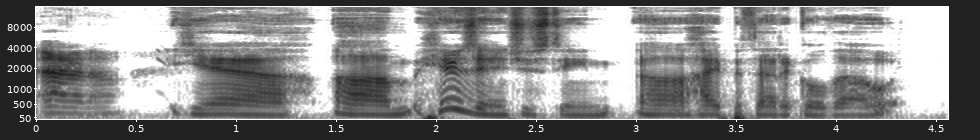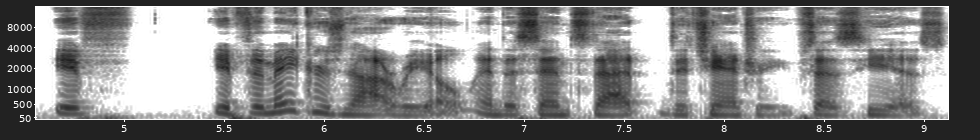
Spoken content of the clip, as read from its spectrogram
i don't know Yeah. Um, here's an interesting uh, hypothetical, though. If if the maker's not real in the sense that the Chantry says he is,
